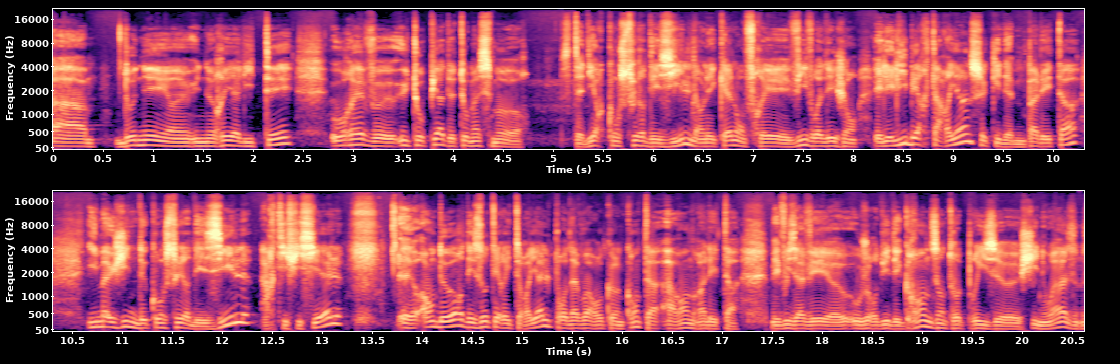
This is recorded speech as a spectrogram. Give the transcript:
à donner une réalité au rêve Utopia de Thomas More c'est-à-dire construire des îles dans lesquelles on ferait vivre des gens. Et les libertariens, ceux qui n'aiment pas l'État, imaginent de construire des îles artificielles euh, en dehors des eaux territoriales pour n'avoir aucun compte à, rendre à l'État. Mais vous avez euh, aujourd'hui des grandes entreprises euh, chinoises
